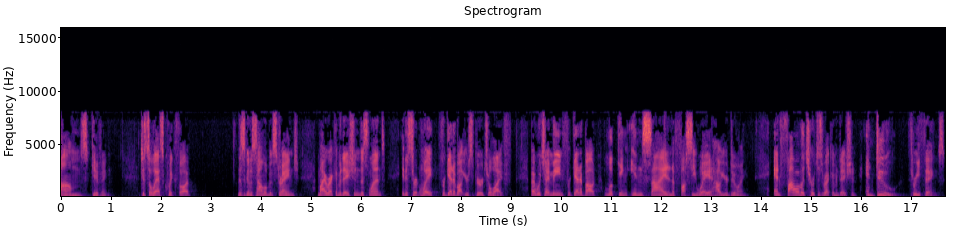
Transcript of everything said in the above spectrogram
alms giving. Just a last quick thought. This is going to sound a little bit strange. My recommendation this Lent, in a certain way, forget about your spiritual life. By which I mean, forget about looking inside in a fussy way at how you're doing and follow the church's recommendation and do three things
